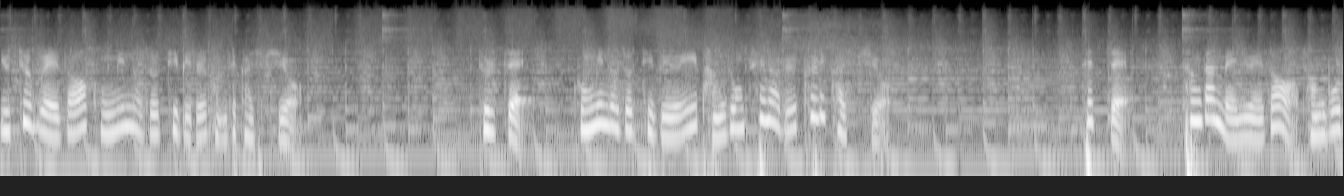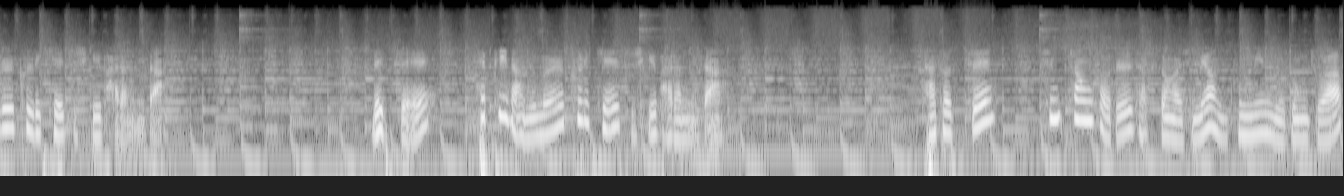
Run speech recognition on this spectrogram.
유튜브에서 국민노조TV를 검색하십시오. 둘째, 국민노조TV의 방송 채널을 클릭하십시오. 셋째, 상단 메뉴에서 정보를 클릭해 주시기 바랍니다. 넷째, 해피 나눔을 클릭해 주시기 바랍니다. 다섯째, 신청서를 작성하시면 국민노동조합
